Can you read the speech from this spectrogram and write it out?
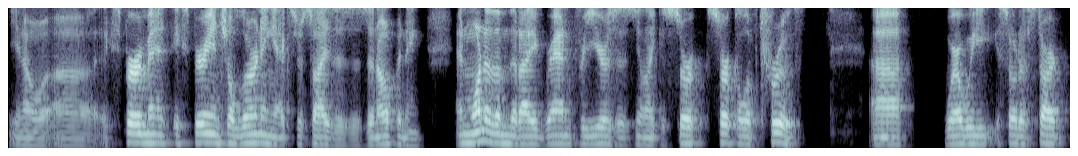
you know uh, experiment experiential learning exercises as an opening. And one of them that i ran for years is you know like the cir- circle of truth uh, mm-hmm. where we sort of start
